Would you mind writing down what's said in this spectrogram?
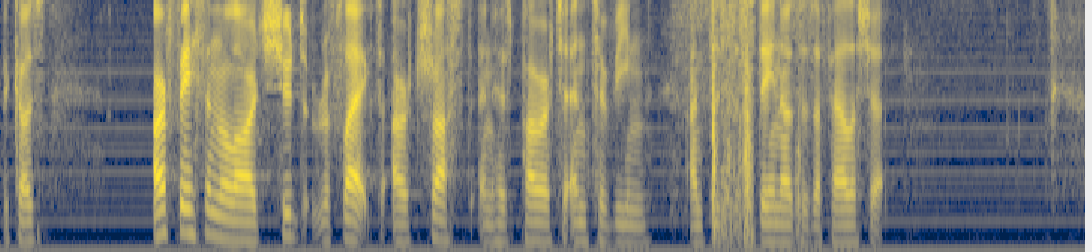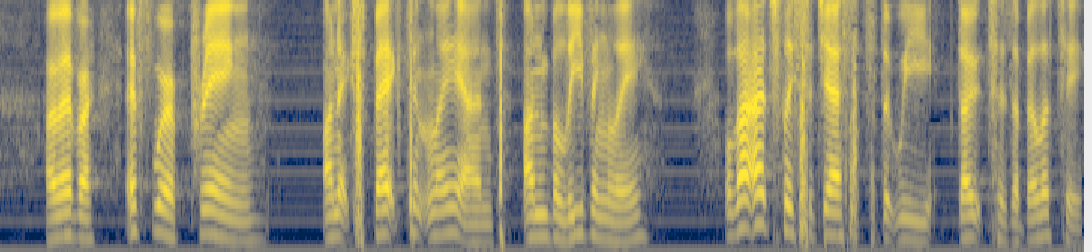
because our faith in the Lord should reflect our trust in his power to intervene and to sustain us as a fellowship. However, if we're praying unexpectantly and unbelievingly, well, that actually suggests that we doubt his ability.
